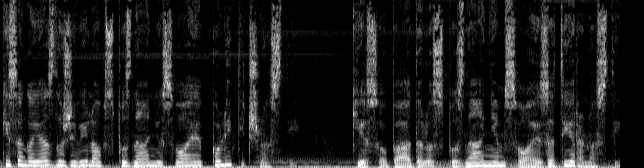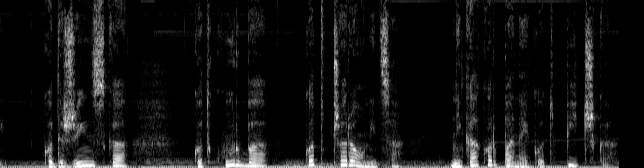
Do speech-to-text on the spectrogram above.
ki sem ga jaz doživela ob spoznanju svoje političnosti, ki je sopadalo s spoznanjem svoje zatiranosti, kot ženska, kot kurba, kot čarovnica, nikakor pa ne kot pička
